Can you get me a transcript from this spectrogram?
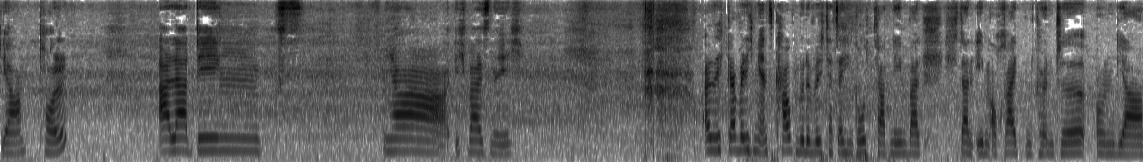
ja, toll. Allerdings, ja, ich weiß nicht. Also ich glaube, wenn ich mir eins kaufen würde, würde ich tatsächlich ein Großpferd nehmen, weil ich dann eben auch reiten könnte. Und ja,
